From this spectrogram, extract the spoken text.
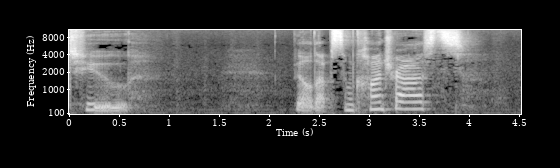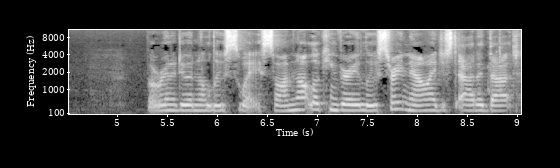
to build up some contrasts, but we're going to do it in a loose way. So I'm not looking very loose right now. I just added that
